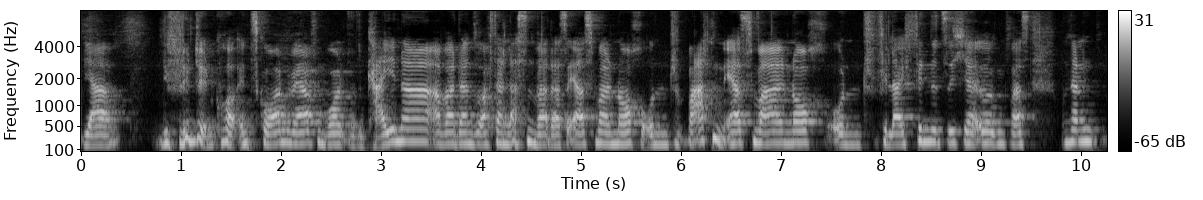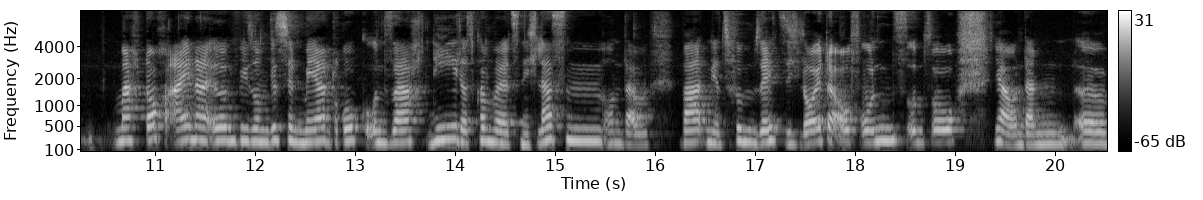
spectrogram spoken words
ja, die Flinte in, ins Korn werfen wollte keiner, aber dann so, ach, dann lassen wir das erstmal noch und warten erstmal noch und vielleicht findet sich ja irgendwas. Und dann macht doch einer irgendwie so ein bisschen mehr Druck und sagt, nee, das können wir jetzt nicht lassen und da warten jetzt 65 Leute auf uns und so. Ja, und dann äh,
